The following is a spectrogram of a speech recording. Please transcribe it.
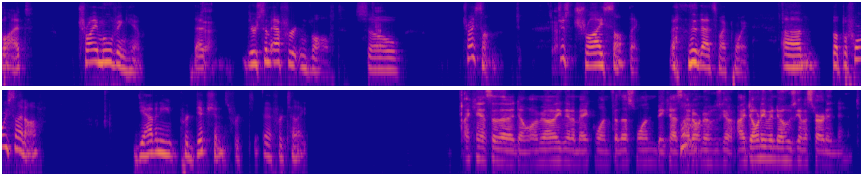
but try moving him. That Yeah. there's some effort involved. So try something. Yeah. Just try something. That's my point. Um, but before we sign off, do you have any predictions for uh, for tonight? I can't say that I don't. I'm not even going to make one for this one because I don't know who's going. to I don't even know who's going to start in it.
